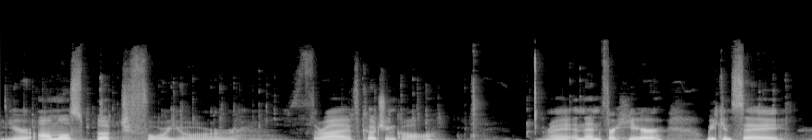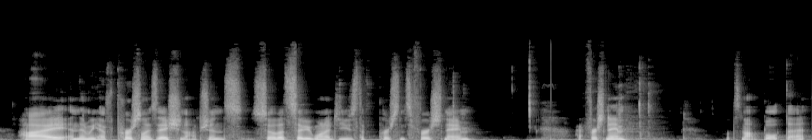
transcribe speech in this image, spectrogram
you're almost booked for your Thrive coaching call, right? And then for here, we can say hi, and then we have personalization options. So let's say we wanted to use the person's first name. First name, let's not bold that.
